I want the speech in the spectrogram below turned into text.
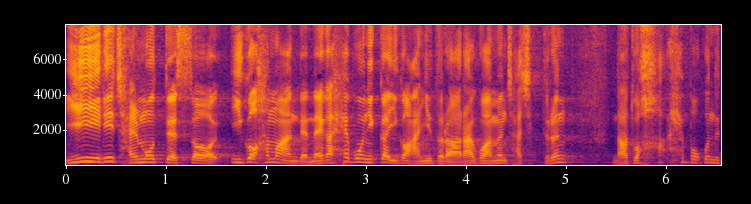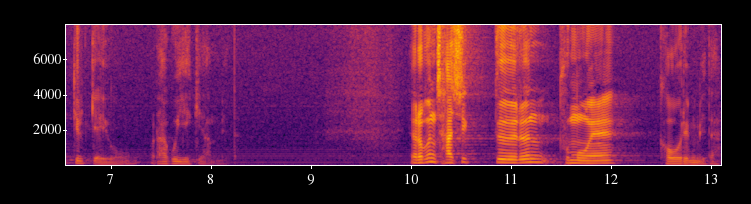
이 일이 잘못됐어. 이거 하면 안 돼. 내가 해보니까 이거 아니더라. 라고 하면 자식들은 나도 해보고 느낄게요. 라고 얘기합니다. 여러분, 자식들은 부모의 거울입니다.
